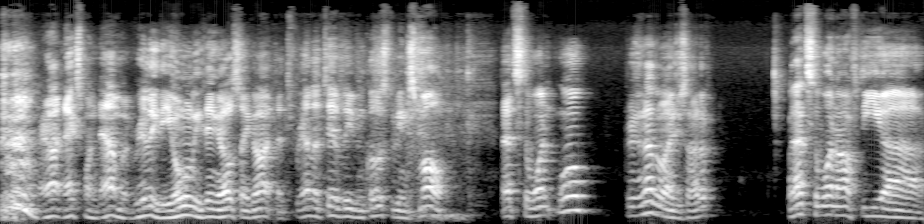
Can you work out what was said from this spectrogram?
or not next one down, but really the only thing else I got that's relatively even close to being small. That's the one, well, there's another one I just thought of. That's the one off the uh,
